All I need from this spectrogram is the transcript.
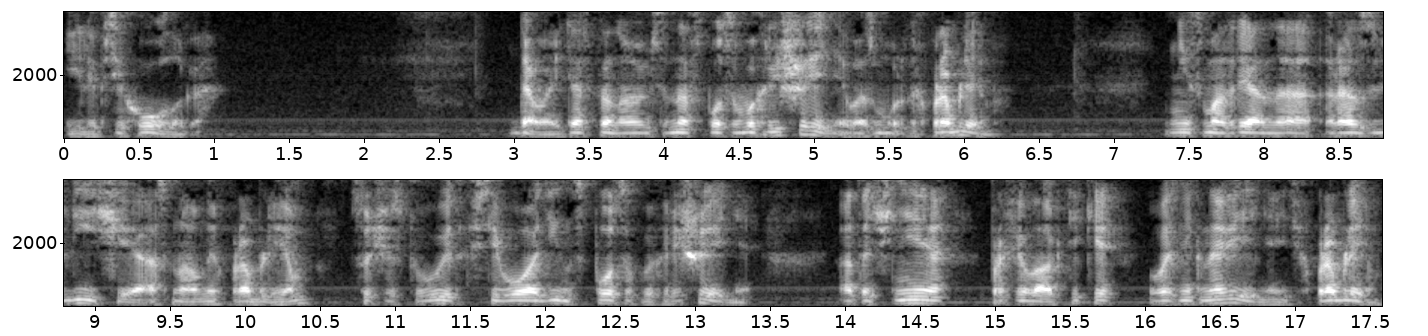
или психолога. Давайте остановимся на способах решения возможных проблем. Несмотря на различия основных проблем, существует всего один способ их решения, а точнее – профилактики возникновения этих проблем.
